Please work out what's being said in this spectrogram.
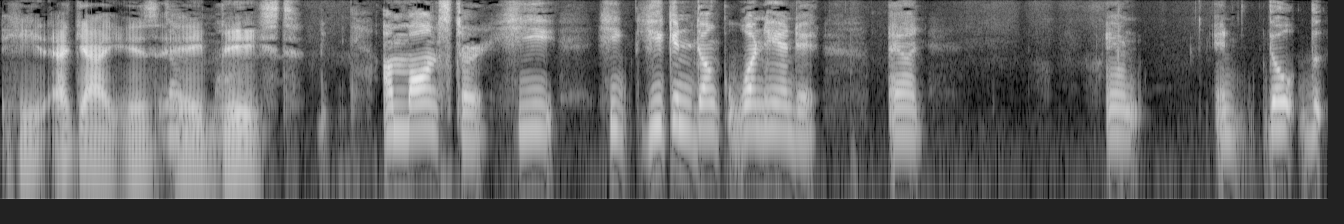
he that guy is a beast. A monster. He he he can dunk one handed, and and and th- th-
